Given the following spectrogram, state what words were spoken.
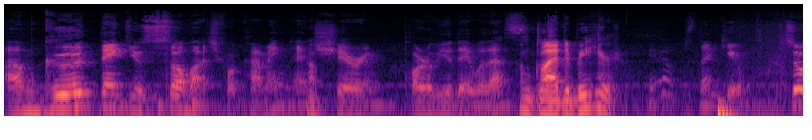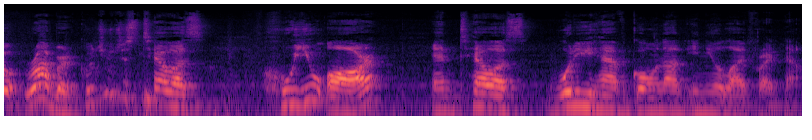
I'm good. Thank you so much for coming and oh. sharing part of your day with us. I'm glad to be here. Yeah, thank you. So, Robert, could you just tell us who you are and tell us what do you have going on in your life right now?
